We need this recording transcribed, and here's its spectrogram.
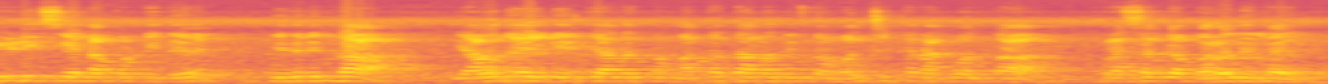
ಇ ಡಿ ಸಿಯನ್ನು ಕೊಟ್ಟಿದ್ದೇವೆ. ಇದರಿಂದ ಯಾವುದೇ ರೀತಿಯಾದಂಥ ಮತದಾನದಿಂದ ವಂಚಿತರಾಗುವಂಥ ಪ್ರಸಂಗ ಬರೋದಿಲ್ಲ ಇಲ್ಲಿ.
